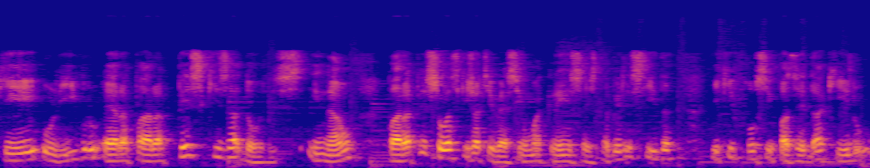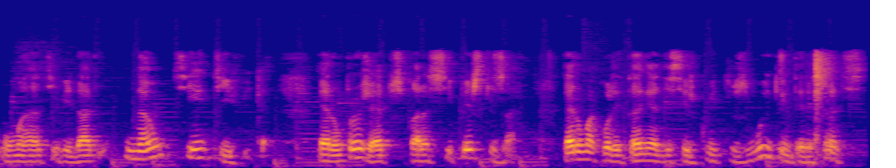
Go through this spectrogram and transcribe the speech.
que o livro era para pesquisadores e não para pessoas que já tivessem uma crença estabelecida e que fossem fazer daquilo uma atividade não científica. Eram projetos para se pesquisar. Era uma coletânea de circuitos muito interessantes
